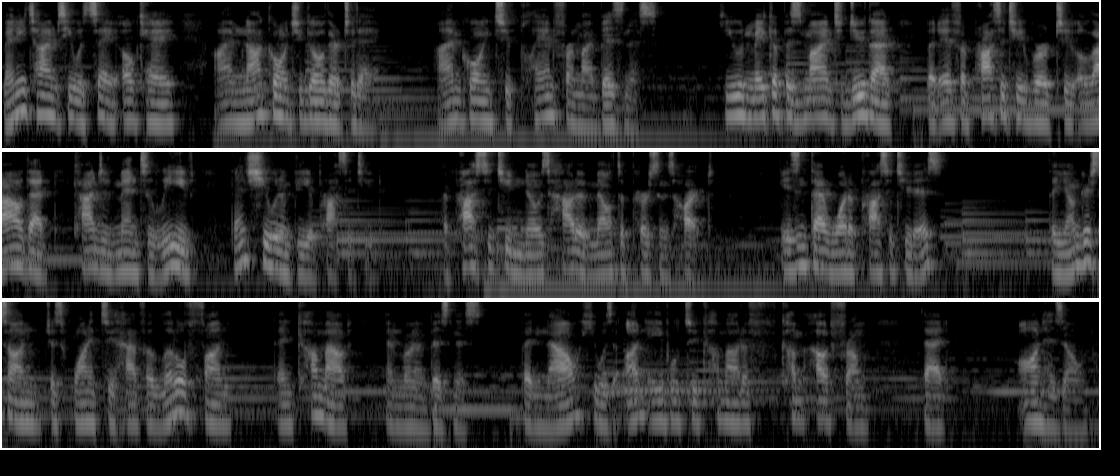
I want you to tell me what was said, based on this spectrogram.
Many times he would say, Okay, I'm not going to go there today. I'm going to plan for my business. He would make up his mind to do that, but if a prostitute were to allow that kind of men to leave, then she wouldn't be a prostitute. A prostitute knows how to melt a person's heart. Isn't that what a prostitute is? The younger son just wanted to have a little fun, then come out and run a business. But now he was unable to come out of come out from that on his own.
